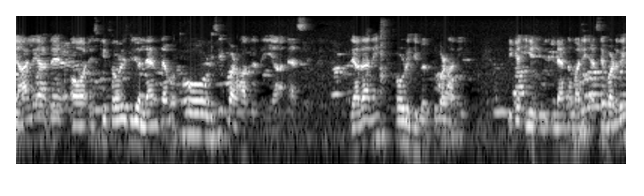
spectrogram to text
यहाँ ले आते हैं और इसकी थोड़ी सी जो लेंथ है वो थोड़ी सी बढ़ा देते हैं यहाँ, ऐसे, ज़्यादा नहीं, थोड़ी सी बिल्कुल बढ़ानी ठीक है? ये लेंथ हमारी ऐसे बढ़ गई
